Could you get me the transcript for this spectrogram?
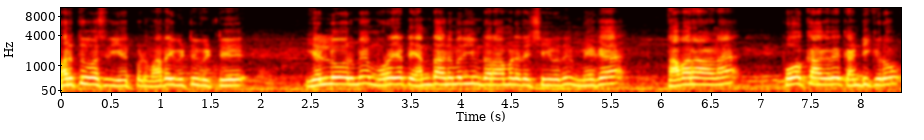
மருத்துவ வசதி ஏற்படும். அதை விட்டுவிட்டு எல்லோருமே முறையற்ற எந்த அனுமதியும் தராமல் இதை செய்வது மிக தவறான போக்காகவே கண்டிக்கிறோம்.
